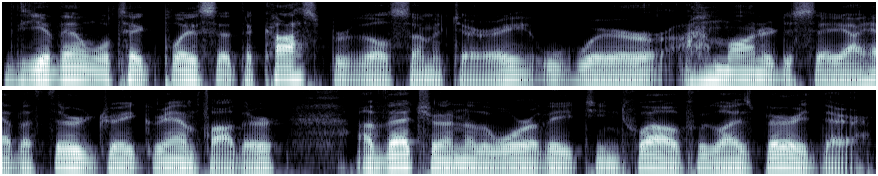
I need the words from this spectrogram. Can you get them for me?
The event will take place at the Cosperville Cemetery, where I'm honored to say I have a third great grandfather, a veteran of the War of 1812, who lies buried there.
